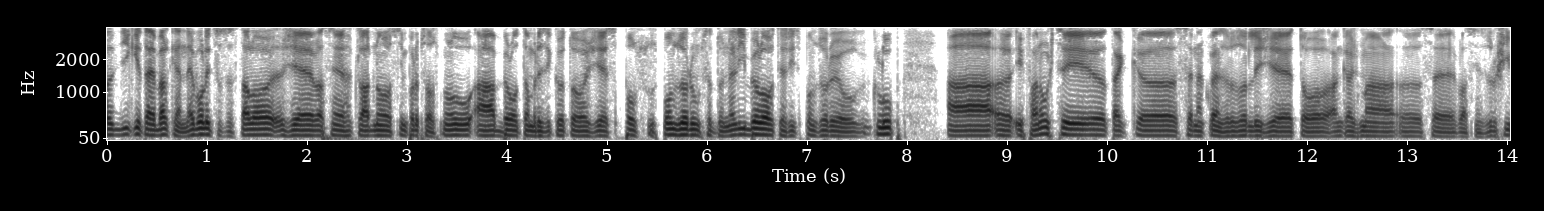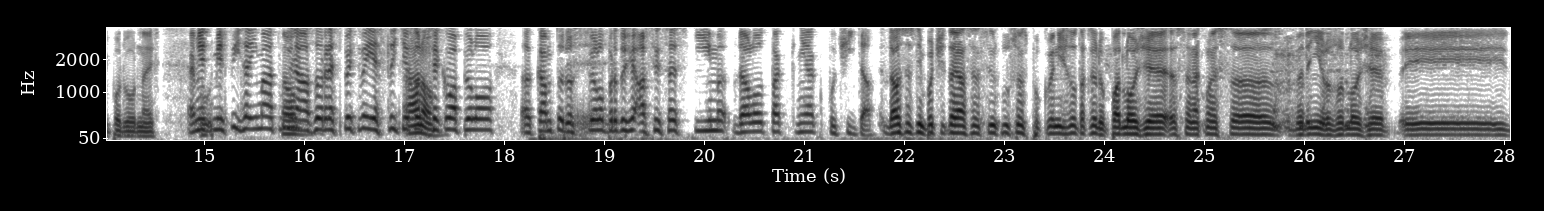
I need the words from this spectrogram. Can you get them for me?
uh, díky té velké nevoli, co se stalo, že vlastně Kladno s ním podepsal smlouvu a bylo tam riziko toho, že spoustu sponzorům se to nelíbilo, kteří sponzorují klub, a e, i fanoušci e, tak e, se nakonec rozhodli, že to angažma se vlastně zruší po dvou dnech. A mě, mě spíš zajímá tvůj no. názor, respektive jestli tě ano. to překvapilo, kam to dospělo, protože asi se s tím dalo tak nějak počítat. Dalo se s tím počítat, já jsem s tím způsobem spokojený, že to takhle dopadlo, že se nakonec vedení rozhodlo, že i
